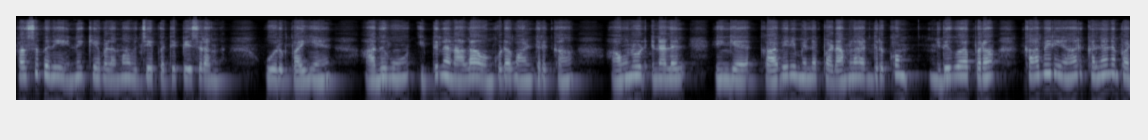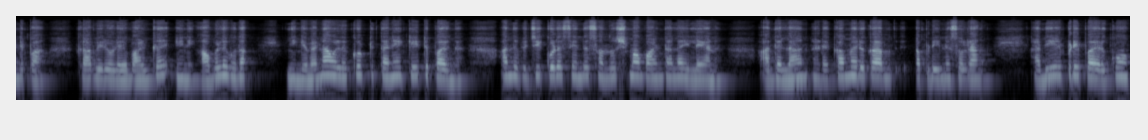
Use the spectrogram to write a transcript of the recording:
பசுபதி என்ன கேவலமா விஜய் பத்தி பேசுறாங்க. ஒரு பையன் அதுவும் இத்தனை நாளா அவன் கூட வாழ்ந்திருக்கான். அவனோட நிழல் இங்கே காவேரி மேலே படாமலா இருந்திருக்கும். இதுக்கு அப்புறம் காவேரி யார் கல்யாணம் பண்ணிப்பா? காவேரியோட வாழ்க்கை இனி அவ்வளவுதான். நீங்கள் வேணா அவளை கூப்பிட்டு தனியாக கேட்டு பாருங்க. அந்த விஜய் கூட சேர்ந்து சந்தோஷமா வாழ்ந்தாலா இல்லையான்னு. அதெல்லாம் நடக்காம இருக்காது அப்படின்னு சொல்றாங்க. அது எப்படிப்பா இருக்கும்?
